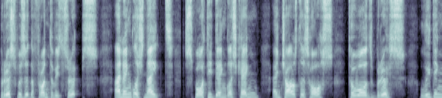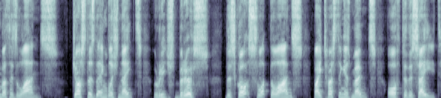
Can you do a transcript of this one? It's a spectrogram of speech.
Bruce was at the front of his troops. An English knight spotted the English king and charged his horse towards Bruce, leading with his lance. Just as the English knight reached Bruce, the Scots slipped the lance by twisting his mount off to the side,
